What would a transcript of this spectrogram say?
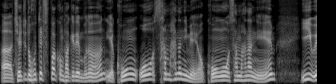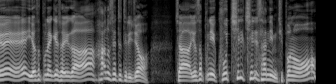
아, 제주도 호텔 숙박권 받게 된 분은 예, 053 하나님이에요. 053 하나님. 이 외에 여섯 분에게 저희가 한우 세트 드리죠. 자, 여섯 분이 9774님 뒷번호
